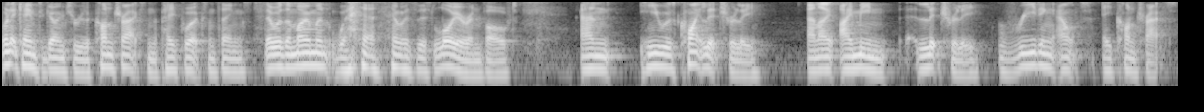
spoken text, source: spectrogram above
When it came to going through the contracts and the paperwork and things, there was a moment where there was this lawyer involved, and he was quite literally, and I, I mean literally, reading out a contract,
